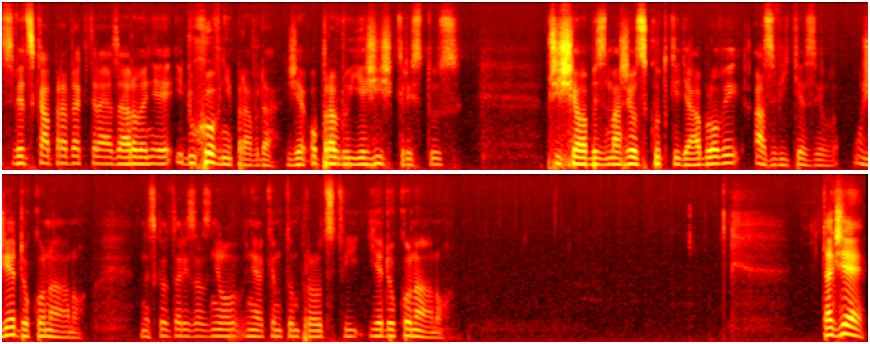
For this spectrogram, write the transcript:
světská pravda, která je zároveň je i duchovní pravda, že opravdu Ježíš Kristus přišel, aby zmařil skutky ďáblovi a zvítězil. Už je dokonáno. Dneska to tady zaznělo v nějakém tom proroctví, je dokonáno. Takže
